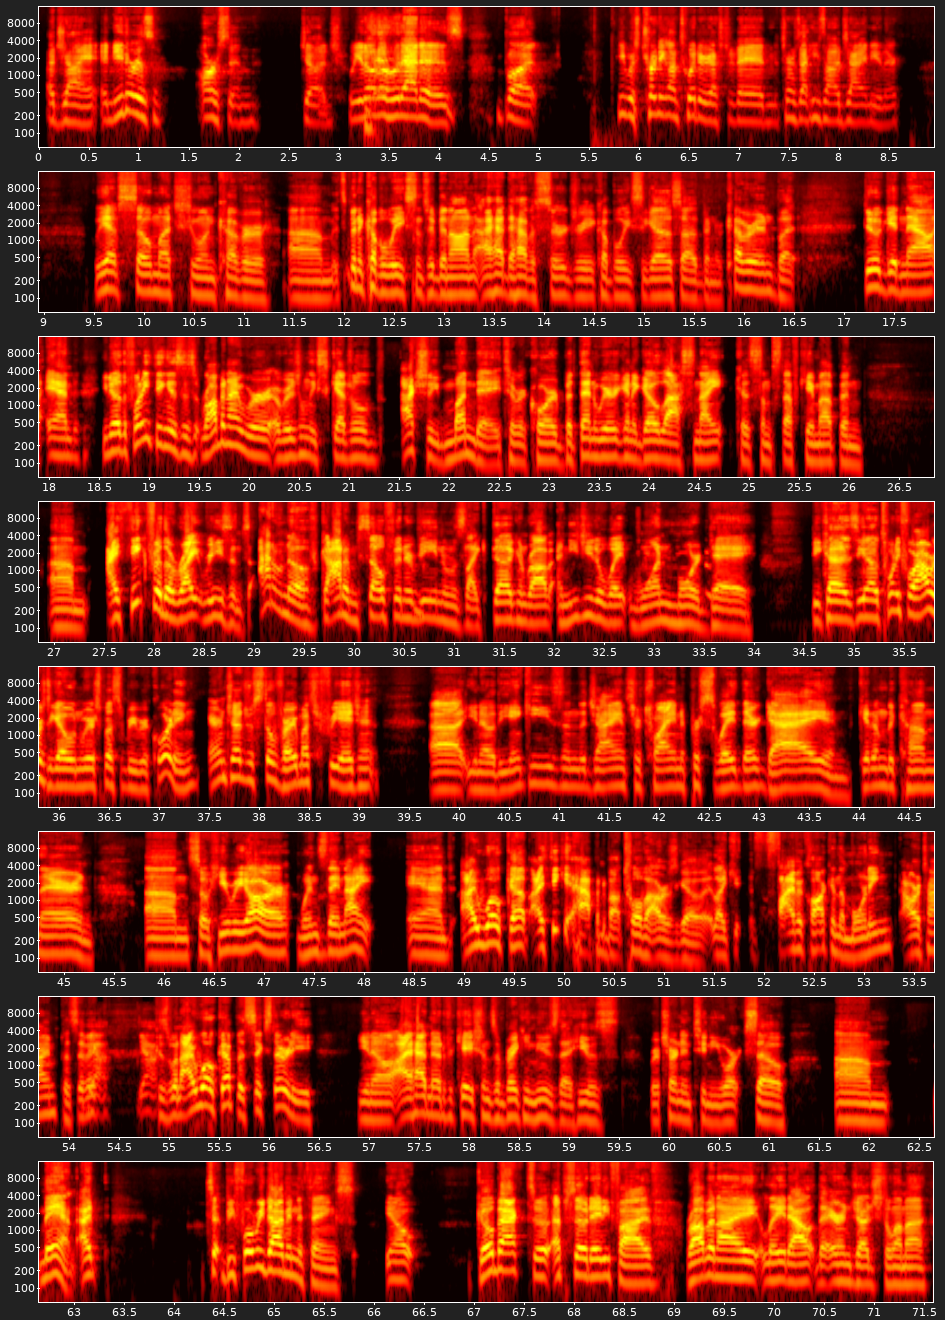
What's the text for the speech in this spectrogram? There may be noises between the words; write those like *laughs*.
a giant, and neither is Arson Judge. We don't know who that *laughs* is, but he was trending on Twitter yesterday, and it turns out he's not a giant either. We have so much to uncover. Um, it's been a couple weeks since we've been on. I had to have a surgery a couple weeks ago, so I've been recovering, but doing good now. And you know, the funny thing is, is Rob and I were originally scheduled actually Monday to record, but then we were going to go last night because some stuff came up, and um, I think for the right reasons. I don't know if God himself intervened and was like, Doug and Rob, I need you to wait one more day. Because, you know, 24 hours ago when we were supposed to be recording, Aaron Judge was still very much a free agent. Uh, you know, the Yankees and the Giants are trying to persuade their guy and get him to come there. And um, so here we are Wednesday night. And I woke up, I think it happened about 12 hours ago, like five o'clock in the morning, our time, Pacific. Yeah. Yeah. Because when I woke up at 6 30, you know, I had notifications and breaking news that he was returning to New York. So, um, man, I t- before we dive into things, you know, go back to episode 85. Rob and I laid out the Aaron Judge dilemma,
